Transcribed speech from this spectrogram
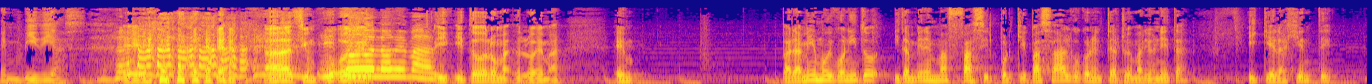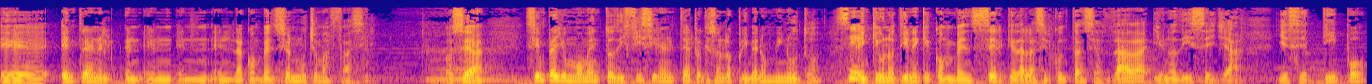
envidias. eh, ah, sí, un Y todo lo demás. Y, y todo lo, lo demás. Em, para mí es muy bonito y también es más fácil porque pasa algo con el teatro de marioneta y que la gente eh, entra en, el- en- en- en- la convención mucho más fácil. O sea, siempre hay un momento difícil en el teatro que son los primeros minutos Sí. en que uno tiene que convencer, que dan las circunstancias dadas y uno dice ya, y ese tipo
